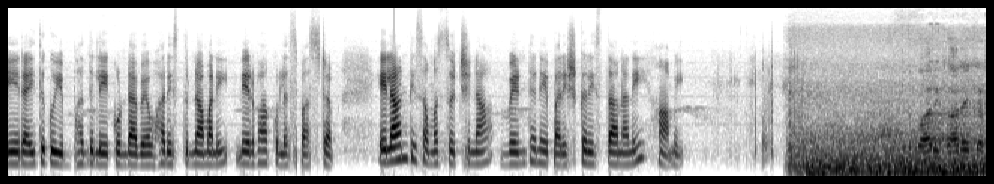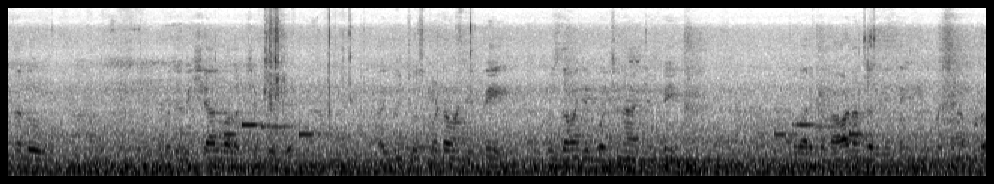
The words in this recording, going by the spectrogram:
ఏ రైతుకు ఇబ్బంది లేకుండా వ్యవహరిస్తున్నామని నిర్వాహకుల స్పష్టం. ఎలాంటి సమస్య వచ్చినా వెంటనే పరిష్కరిస్తానని హామీ. వారి కార్యకర్తలు కొన్ని విషయాలు వాళ్ళకి చెప్పిండ్రు. అవి మేము చూసుకుంటామని చెప్పి చూద్దామని చెప్పి వచ్చినా అని చెప్పి వారికి రావడం జరిగింది. వచ్చినప్పుడు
